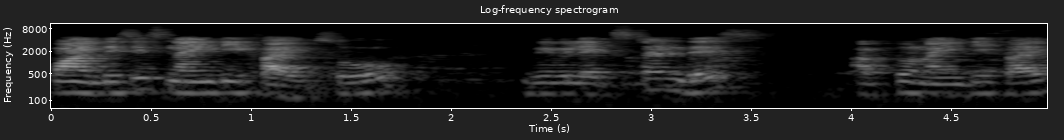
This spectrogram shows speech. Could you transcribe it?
point. This is ninety-five. So we will extend this up to ninety-five.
